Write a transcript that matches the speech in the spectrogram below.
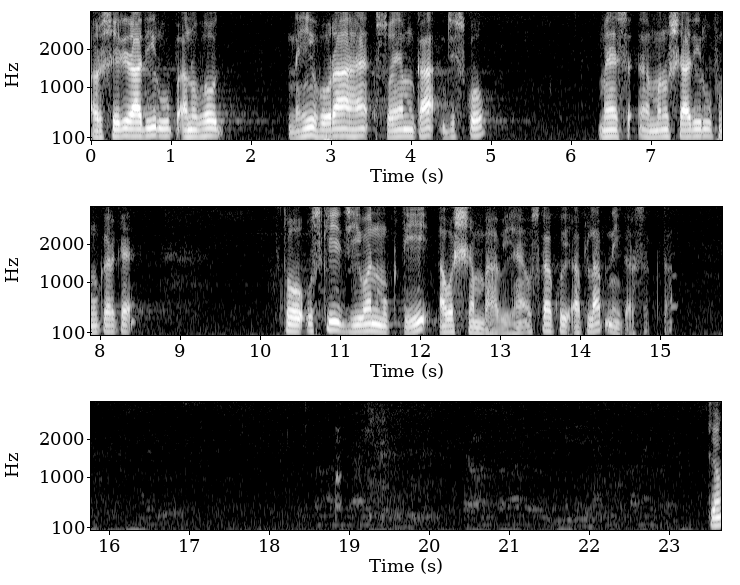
और शरीर आदि रूप अनुभव नहीं हो रहा है स्वयं का, जिसको मैं मनुष्यादि रूप हूँ करके तो उसकी जीवन मुक्ति अवश्यम भावी है। उसका कोई अपलाप नहीं कर सकता। क्यों?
